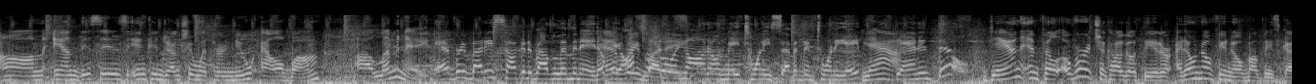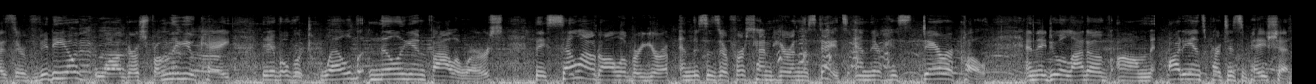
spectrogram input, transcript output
Um, and this is in conjunction with her new album, uh, Lemonade. Everybody's talking about Lemonade. Okay, also going on on May 27th and 28th. Yeah. Dan and Phil. Dan and Phil over at Chicago Theater. I don't know if you know about these guys. They're video bloggers from the UK. They have over 12 million followers. They sell out all over Europe, and this is their first time here in the States. And they're hysterical. And they do a lot of um, audience participation.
